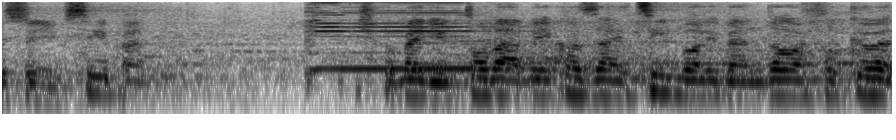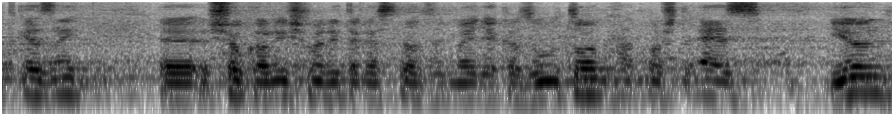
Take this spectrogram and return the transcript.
Köszönjük szépen! És akkor megyünk tovább, még hozzá egy cimbaliben dal fog következni. Sokan ismeritek ezt, hogy megyek az úton, hát most ez jön,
